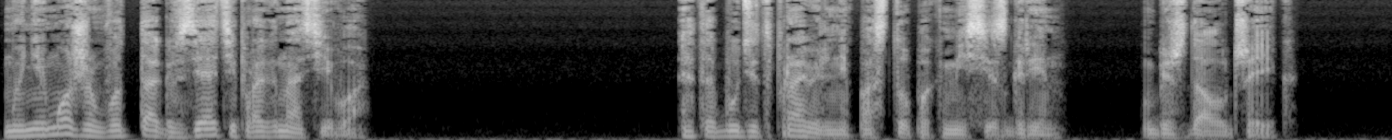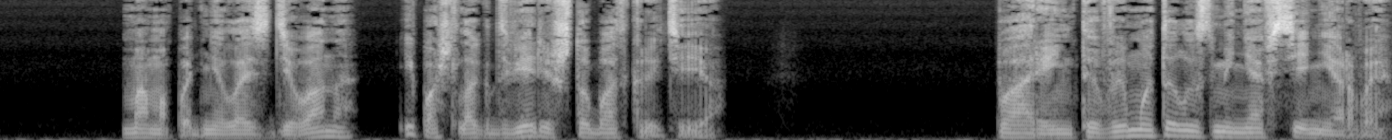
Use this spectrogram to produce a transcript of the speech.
Мы не можем вот так взять и прогнать его». «Это будет правильный поступок, миссис Грин», — убеждал Джейк. Мама поднялась с дивана и пошла к двери, чтобы открыть ее. «Парень, ты вымотал из меня все нервы».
